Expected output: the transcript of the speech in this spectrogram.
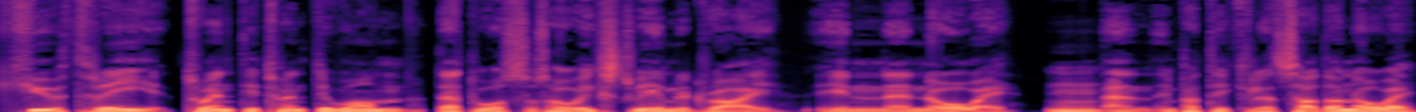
Q3 2021 that was so extremely dry in uh, Norway mm. and in particular southern Norway.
